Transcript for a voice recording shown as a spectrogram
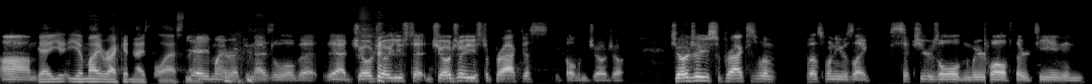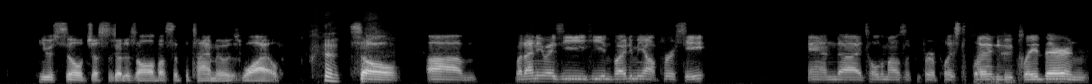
Um, Yeah, you, you might recognize the last name. yeah, you might recognize a little bit. Yeah, JoJo used to JoJo used to practice. We called him JoJo. JoJo used to practice with us when he was like six years old, and we were 12, 13, and he was still just as good as all of us at the time. It was wild. so, um, but anyways, he he invited me out for a seat, and uh, I told him I was looking for a place to play. and we played there, and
